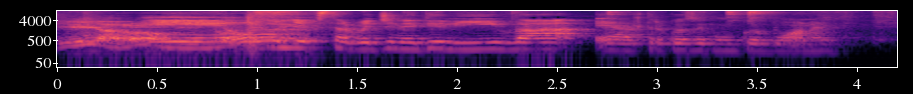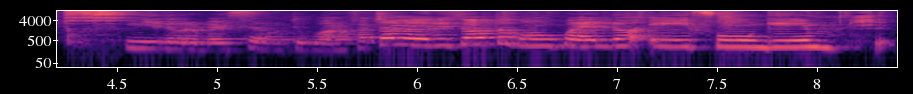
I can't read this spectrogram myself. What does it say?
e aromi. e no? olio extravergine di oliva e altre cose comunque buone quindi dovrebbe essere molto buono facciamo il risotto con quello e i funghi Sì.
